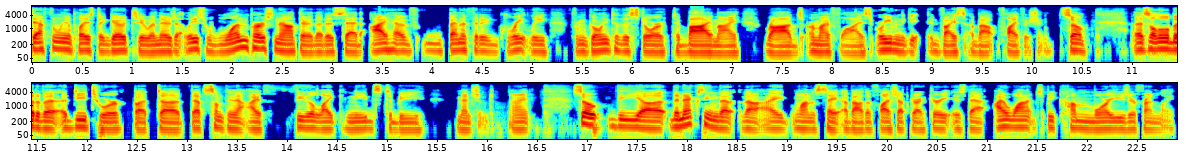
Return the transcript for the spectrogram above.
definitely a place to go to. And there's at least one person out there that has said, I have benefited greatly from going to the store to buy my rods or my flies or even to get advice about fly fishing. So that's a little bit of a, a detour, but uh, that's something that I feel like needs to be mentioned. All right. So the uh, the next thing that, that I want to say about the Fly Shop directory is that I want it to become more user friendly.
